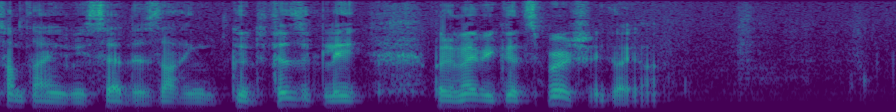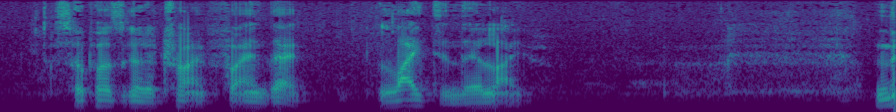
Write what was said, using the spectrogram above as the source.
Sometimes we said there's nothing good physically, but it may be good spiritually going on. So a person's got to try and find that light in their life. This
